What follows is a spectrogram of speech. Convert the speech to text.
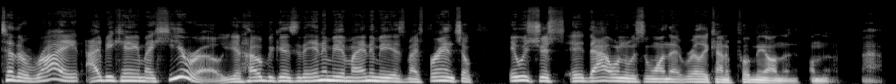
to the right, I became a hero, you know, because the enemy of my enemy is my friend. So it was just it, that one was the one that really kind of put me on the on the map.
